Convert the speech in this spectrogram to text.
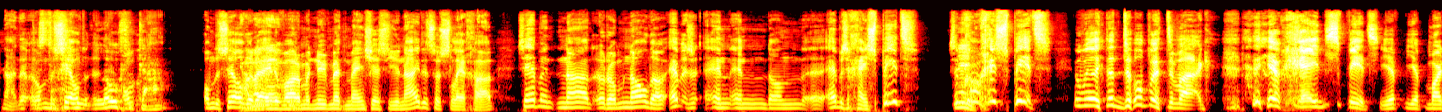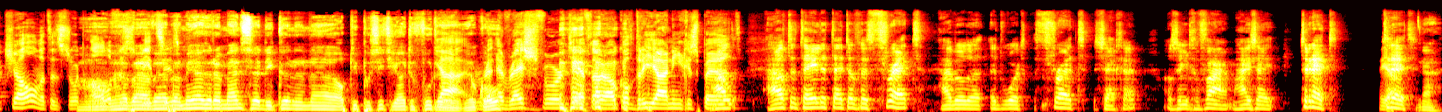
Nou, de- om, dezelfde, logica? om, om dezelfde Ja, reden waarom het nu met Manchester United zo slecht gaat. Ze hebben na Ronaldo hebben ze, en, en dan eh, hebben ze geen spits. Ze hebben gewoon geen spits. Hoe wil je dat doelpunt te maken? je hebt geen spits. Je hebt, je hebt Martial, wat een soort Oh, halve we hebben, spits we is. hebben meerdere mensen die kunnen eh, op die positie uit de voeten. Ja, en Rashford die heeft daar ook al drie jaar niet gespeeld. hij had het de hele tijd over threat. Hij wilde het woord threat zeggen, als in gevaar. Maar hij zei threat. Ja. Threat. Ja.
